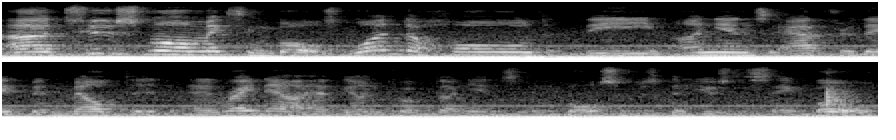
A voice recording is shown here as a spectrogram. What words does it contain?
Uh, two small mixing bowls, one to hold the onions after they've been melted, and right now I have the uncooked onions in the bowl, so I'm just going to use the same bowl,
